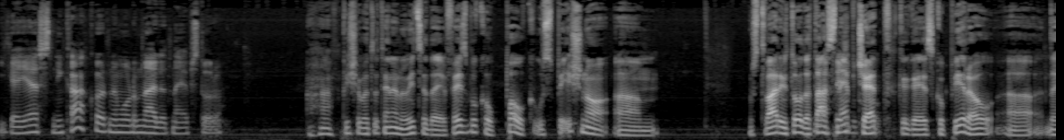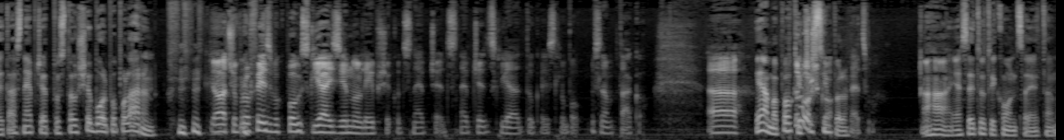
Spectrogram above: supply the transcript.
Ki ga jaz nikakor ne morem najti na App Store. aha, piše pa tudi ena novica, da je Facebookov polk uspešno um, ustvaril to, da ta Na Snapchat, ki ga je skopiral, uh, da je ta Snapchat postal še bolj popularen. Ja, čeprav Facebook pok zgleda izjemno lepše kot Snapchat. Snapchat zgleda tukaj slabo, mislim, tako. Uh, Ja, ima polk je čisto simpel. Aha, ja, se tudi konca je tam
